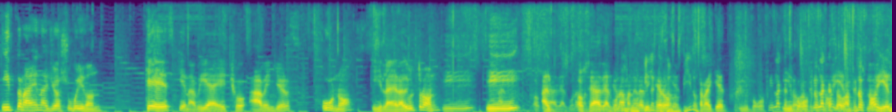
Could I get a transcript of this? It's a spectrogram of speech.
Y traen a Josh Whedon, que es quien había hecho Avengers 1 y la era de Ultron. Y, y o, sea, de alguna, manera dijeron y la Vampiros no, y es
